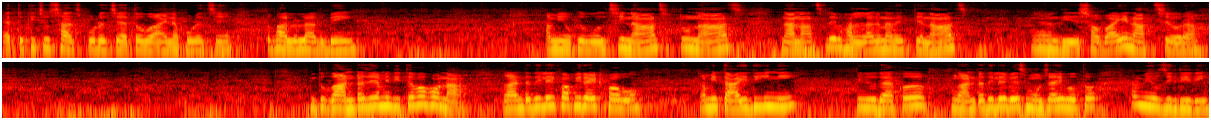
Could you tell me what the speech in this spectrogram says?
এত কিছু সাজ পড়েছে এত গয়না পড়েছে তো ভালো লাগবেই। আমি ওকে বলছি নাচ একটু নাচ। না নাচলে ভালো লাগে না দেখতে নাচ। হ্যাঁ, দিয়ে সবাই নাচছে ওরা। কিন্তু গানটা যে আমি দিতে পাবো না গানটা দিলেই কপিরাইট পাবো। আমি তাই দিইনি। কিন্তু দেখো গানটা দিলে বেশ মজাই হতো। আর মিউজিক দিয়ে দিই।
